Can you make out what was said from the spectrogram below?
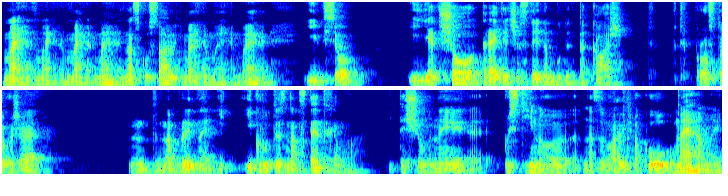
меги, меги, меги, меги, нас кусають, меги, меги, меги, і все. І якщо третя частина буде така ж, просто вже м, набридне і, і крутизна Стетхема, і те, що вони е, постійно називають акул мегами,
